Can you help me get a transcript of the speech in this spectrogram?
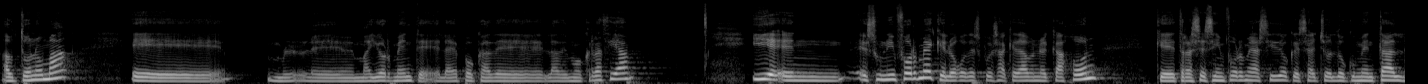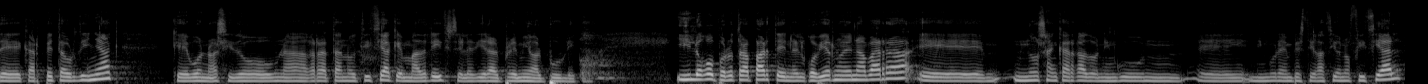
autónoma, mayormente en la época de la democracia. Y es un informe que luego después ha quedado en el cajón, que tras ese informe ha sido que se ha hecho el documental de Carpeta Urdiñac, que bueno, ha sido una grata noticia que en Madrid se le diera el premio al público. Y luego, por otra parte, en el Gobierno de Navarra eh, no se ha encargado ningún, eh, ninguna investigación oficial,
